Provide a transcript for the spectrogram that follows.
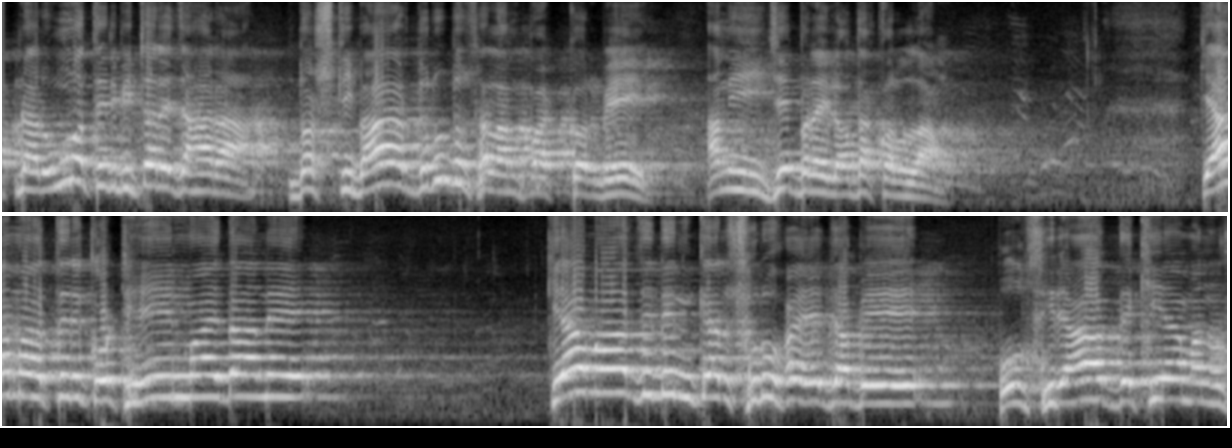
আপনার উম্মতের ভিতরে যাহারা দশটি বার দরুদ সালাম পাঠ করবে, আমি জেব্রাইল অদা করলাম। কেয়ামাতের কঠিন ময়দানে কেয়ামাত যেদিনকার শুরু হয়ে যাবে পুলসিরাত দেখিয়া মানুষ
